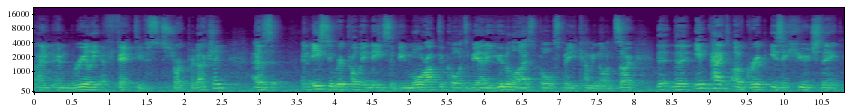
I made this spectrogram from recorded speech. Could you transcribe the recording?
and, and, really effective stroke production as an Eastern grip probably needs to be more up the court to be able to utilize ball speed coming on. So the, the impact of grip is a huge thing.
